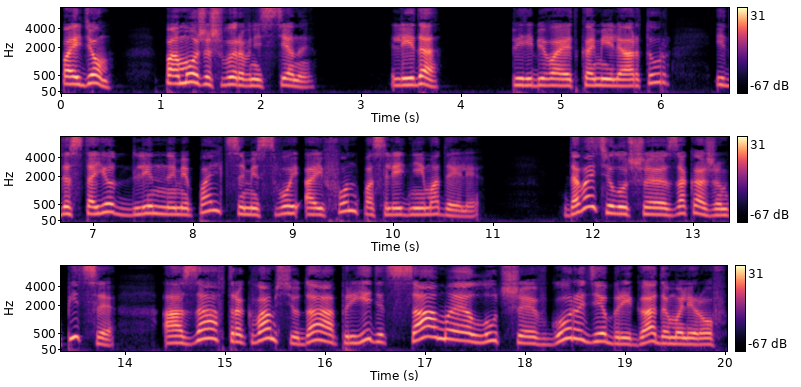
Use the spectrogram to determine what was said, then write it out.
Пойдем, поможешь выровнять стены. Лида, перебивает Камиля Артур и достает длинными пальцами свой iPhone последней модели. Давайте лучше закажем пиццы, а завтра к вам сюда приедет самая лучшая в городе бригада маляров.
